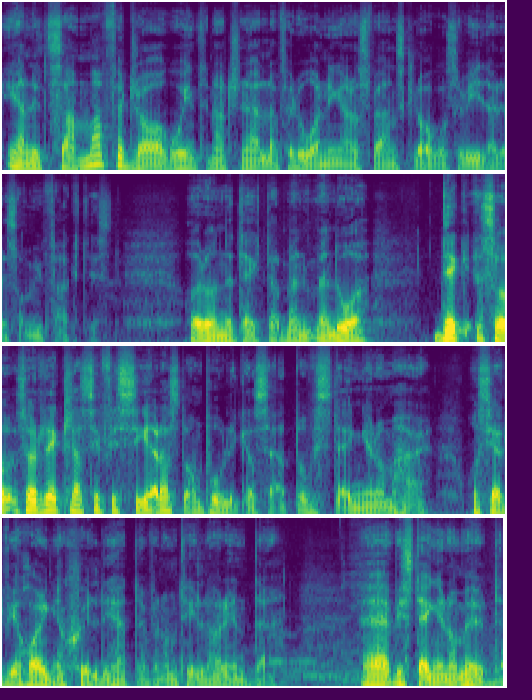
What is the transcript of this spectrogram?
enligt samma fördrag och internationella förordningar och svensk lag och så vidare som vi faktiskt har undertecknat. Men, men då det, så, så reklassificeras de på olika sätt och vi stänger dem här och säger att vi har inga skyldigheter för de tillhör inte. Eh, vi stänger dem ute.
